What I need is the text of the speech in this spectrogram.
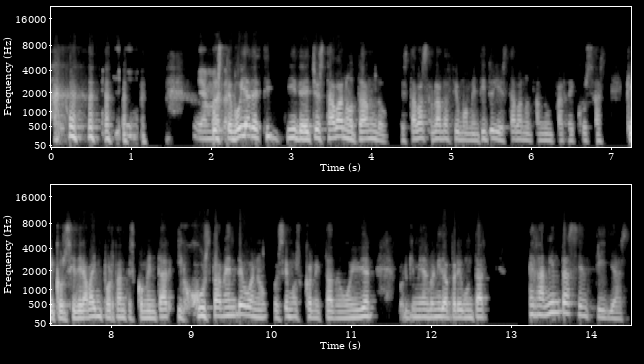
pues te voy a decir, sí, de hecho estaba anotando, estabas hablando hace un momentito y estaba anotando un par de cosas que consideraba importantes comentar y justamente, bueno, pues hemos conectado muy bien porque me has venido a preguntar herramientas sencillas.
